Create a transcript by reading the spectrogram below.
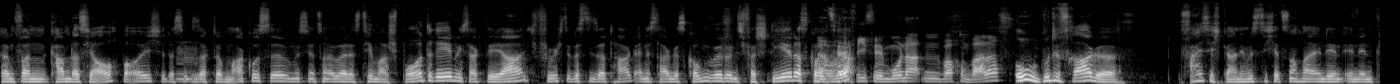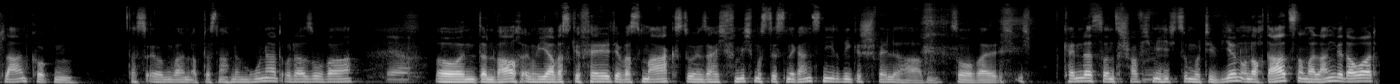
irgendwann kam das ja auch bei euch, dass mhm. ihr gesagt habt, Markus, äh, wir müssen jetzt mal über das Thema Sport reden. Ich sagte, ja, ich fürchte, dass dieser Tag eines Tages kommen würde und ich verstehe das Konzept. Nach wie vielen Monaten, Wochen war das? Oh, gute Frage. Weiß ich gar nicht. Müsste ich jetzt noch mal in den, in den Plan gucken das irgendwann, ob das nach einem Monat oder so war. Ja. Und dann war auch irgendwie, ja, was gefällt dir, was magst du? Und dann sage ich, für mich muss das eine ganz niedrige Schwelle haben. So, weil ich, ich kenne das, sonst schaffe ich mich nicht zu motivieren. Und auch da hat es nochmal lang gedauert.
